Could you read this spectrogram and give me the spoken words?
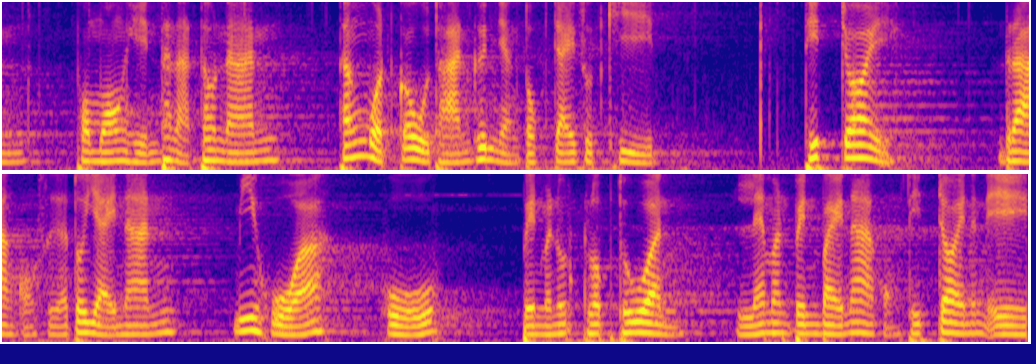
น พอมองเห็นถนัดเท่านั้น ทั้งหมดก็อุทานขึ้นอย่างตกใจสุดขีด ทิดจ้อย ร่างของเสือตัวใหญ่นั้น มีหัว หู เป็นมนุษย์ครบถ้วน และมันเป็นใบหน้าของทิดจ้อยนั่นเอง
